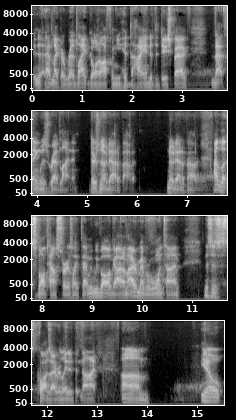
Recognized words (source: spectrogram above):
it had like a red light going off when you hit the high end of the douchebag, that thing was redlining. There's no doubt about it. No doubt about it. I love small town stories like that. I mean, we've all got them. I remember one time, this is quasi related, but not. Um, you know,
